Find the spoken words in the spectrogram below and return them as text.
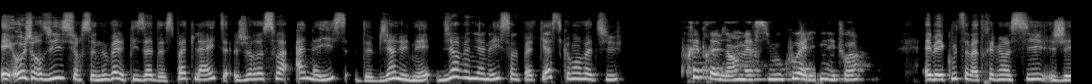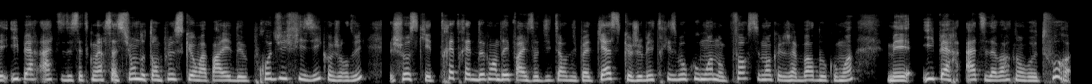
Et aujourd'hui, sur ce nouvel épisode de Spotlight, je reçois Anaïs de Bien Luné. Bienvenue Anaïs sur le podcast, comment vas-tu? Très très bien, merci beaucoup Aline et toi? Eh bien, écoute, ça va très bien aussi. J'ai hyper hâte de cette conversation, d'autant plus qu'on va parler de produits physiques aujourd'hui, chose qui est très, très demandée par les auditeurs du podcast, que je maîtrise beaucoup moins, donc forcément que j'aborde beaucoup moins, mais hyper hâte d'avoir ton retour.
